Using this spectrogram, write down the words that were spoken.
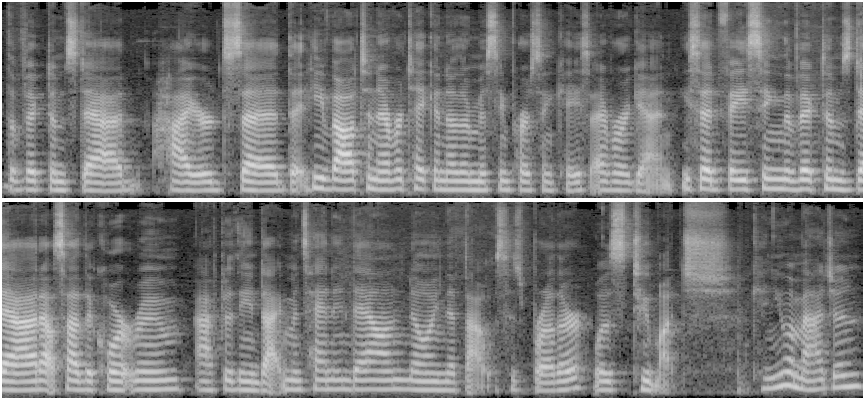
the victim's dad hired said that he vowed to never take another missing person case ever again. He said facing the victim's dad outside the courtroom after the indictments handing down, knowing that that was his brother, was too much. Can you imagine?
